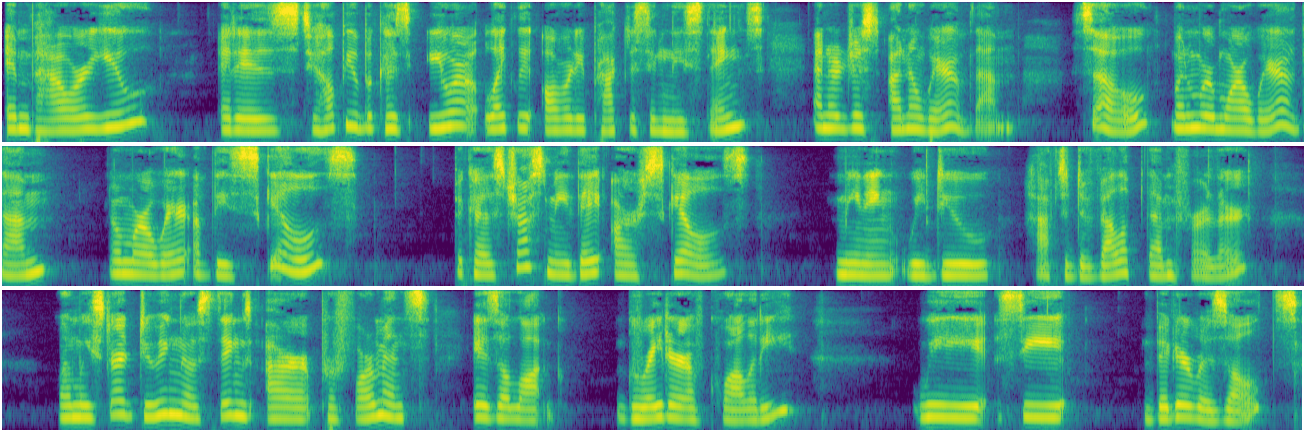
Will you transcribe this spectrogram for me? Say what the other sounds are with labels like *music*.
empower you. It is to help you because you are likely already practicing these things and are just unaware of them. So, when we're more aware of them, when we're aware of these skills, because trust me, they are skills, meaning we do have to develop them further. When we start doing those things, our performance is a lot greater of quality. We see bigger results.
